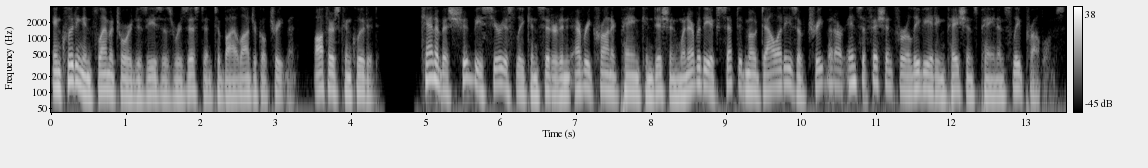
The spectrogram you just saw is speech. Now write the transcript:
including inflammatory diseases resistant to biological treatment, authors concluded. Cannabis should be seriously considered in every chronic pain condition whenever the accepted modalities of treatment are insufficient for alleviating patients' pain and sleep problems.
